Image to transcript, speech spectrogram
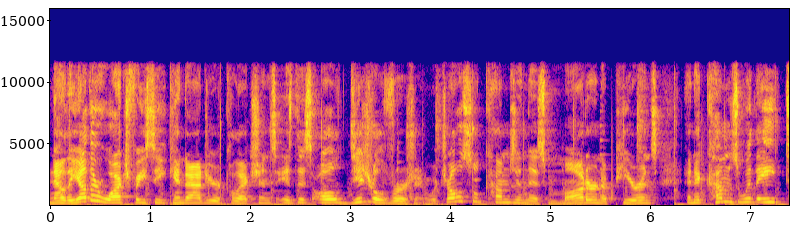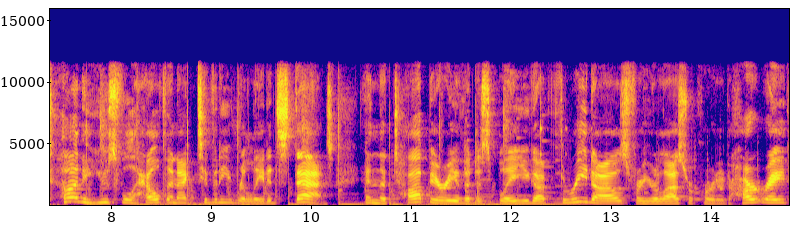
Now the other watch face that you can add to your collections is this all digital version, which also comes in this modern appearance and it comes with a ton of useful health and activity related stats. In the top area of the display, you got three dials for your last recorded heart rate,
